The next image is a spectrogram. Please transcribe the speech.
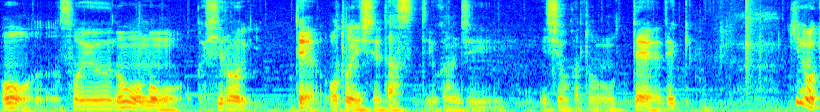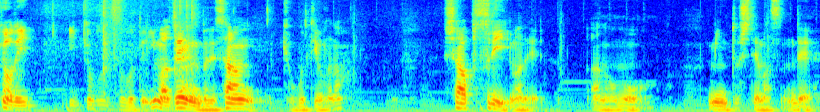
をそういうのをもう拾って音にして出すっていう感じにしようかと思ってで昨日今日で 1, 曲ずつ作って今全部で3曲っていうかなシャープ3まであのもうミントしてますんで、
